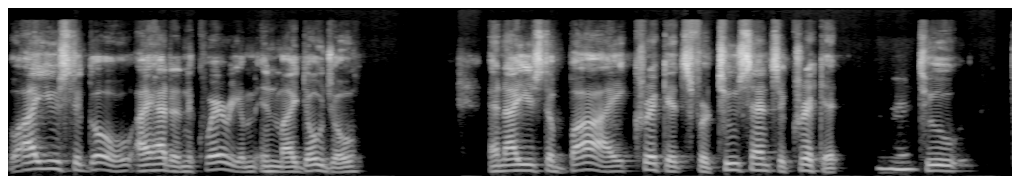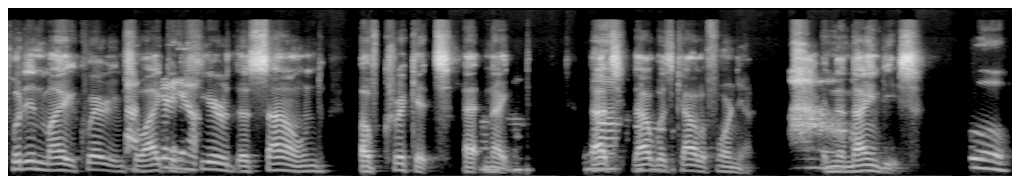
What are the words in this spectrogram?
Well i used to go i had an aquarium in my dojo and I used to buy crickets for two cents a cricket Mhm. to put in my aquarium so I Yeah, could yeah. hear the sound of crickets at night. Wow. That's that was California in the 90s. Ooh.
